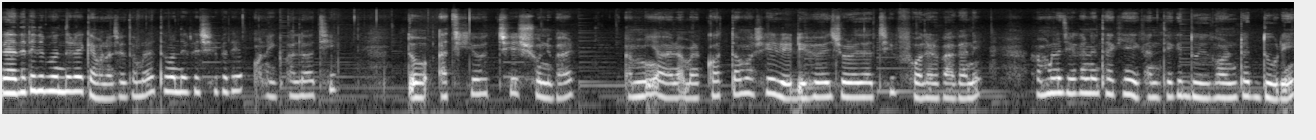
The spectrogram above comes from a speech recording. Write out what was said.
রাধা রাধে বন্ধুরা, কেমন আছো তোমরা? তোমাদের কাছে আশীর্বাদে অনেক ভালো আছি। তো আজকে হচ্ছে শনিবার। আমি আর আমার কর্তামশাই রেডি হয়ে চলে যাচ্ছি ফলের বাগানে। আমরা যেখানে থাকি এখান থেকে দুই ঘণ্টা দূরে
